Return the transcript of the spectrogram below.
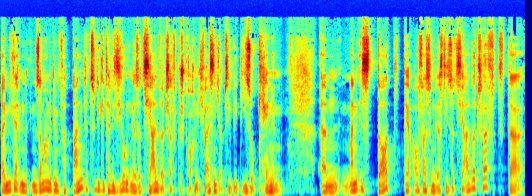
bei Mika im, im, Sommer mit dem Verband zur Digitalisierung in der Sozialwirtschaft gesprochen. Ich weiß nicht, ob Sie wie die so kennen. Ähm, man ist dort der Auffassung, dass die Sozialwirtschaft da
